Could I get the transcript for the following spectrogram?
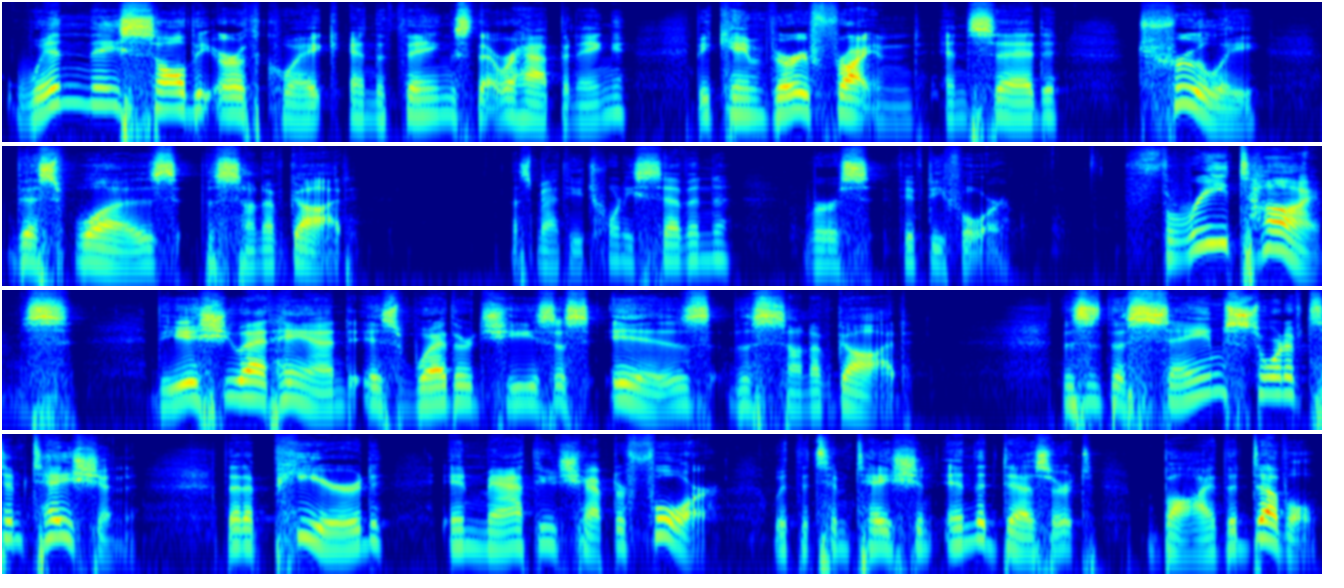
when they saw the earthquake and the things that were happening, became very frightened and said, Truly, this was the Son of God. That's Matthew 27, verse 54. Three times the issue at hand is whether Jesus is the Son of God. This is the same sort of temptation that appeared in Matthew chapter 4 with the temptation in the desert by the devil.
